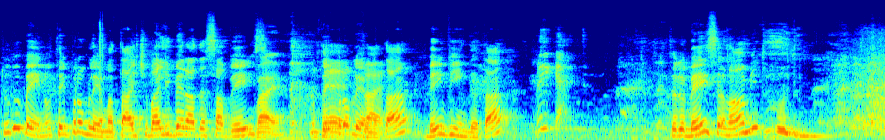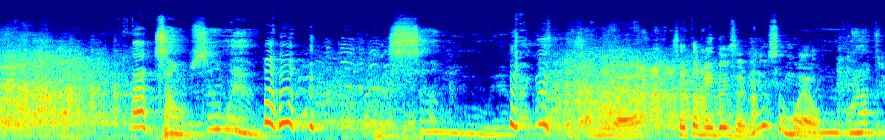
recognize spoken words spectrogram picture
Tudo bem, não tem problema, tá? A gente vai liberar dessa vez. Vai. Não tem É, problema, vai. tá? Bem-vinda, tá? Obrigada. Tudo bem? Seu nome? Sam, Samuel. Samuel. Samuel. Você também dois aninhos, Samuel? Quatro.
